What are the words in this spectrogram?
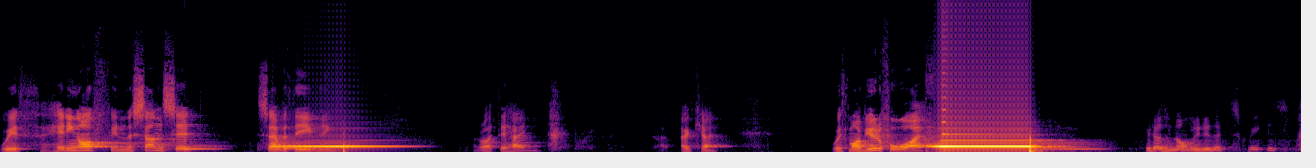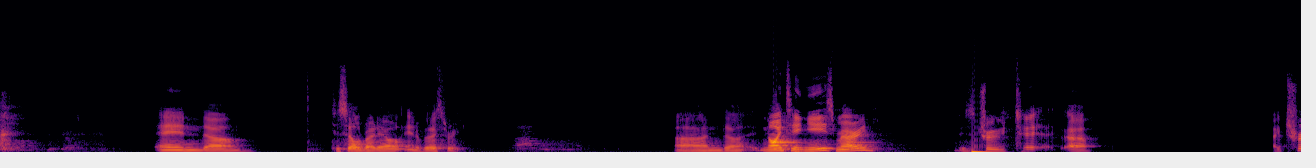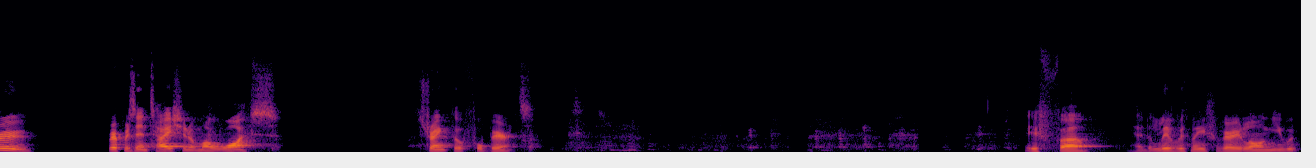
with heading off in the sunset, Sabbath evening. Right there, Hayden? okay. With my beautiful wife, who doesn't normally do that to squeakers, and um, to celebrate our anniversary. And uh, 19 years married is true. Te- uh, a true representation of my wife's strength of forbearance. if uh, you had to live with me for very long, you would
